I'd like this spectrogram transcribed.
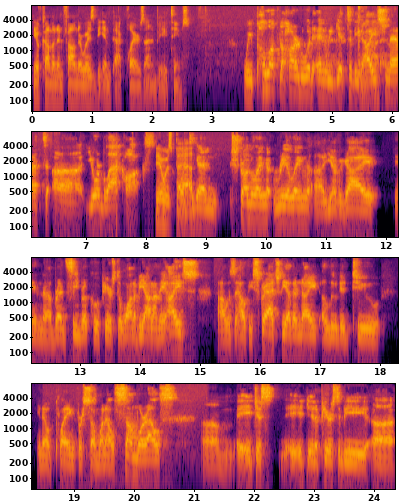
you know come in and found their ways to be impact players on NBA teams. We pull up the hardwood and we get to the God. ice mat. Uh, your Blackhawks. It was bad. Once again, struggling, reeling. Uh, you have a guy in uh, Brent Seabrook who appears to want to be out on the ice. Uh, was a healthy scratch the other night. Alluded to, you know, playing for someone else somewhere else. Um, it just it, it appears to be uh,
